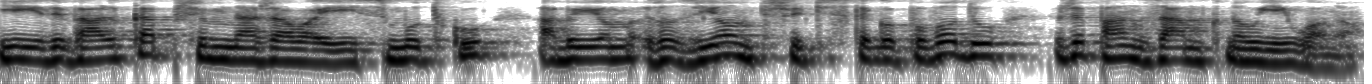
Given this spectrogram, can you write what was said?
Jej rywalka przymnażała jej smutku, aby ją rozjątrzyć z tego powodu, że Pan zamknął jej łono.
